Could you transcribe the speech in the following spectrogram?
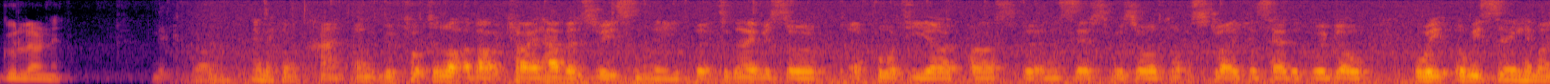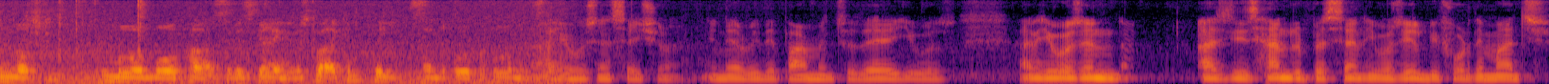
good learning Nick Hey, Mikel. Hi. Um, we've talked a lot about Kai Havertz recently, but today we saw a 40-yard pass for an assist. We saw a striker's headed for a goal. Are we, are we seeing him unlock more and more parts of his game? It was quite a complete centre-forward performance. Uh, he was sensational in every department today. He was, and he wasn't as his hundred percent. He was ill before the match.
